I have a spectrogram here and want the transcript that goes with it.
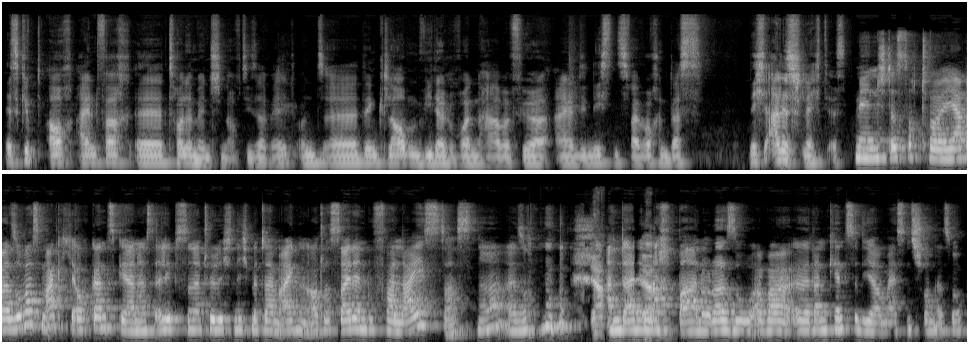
es gibt auch einfach äh, tolle Menschen auf dieser Welt und äh, den Glauben wiedergewonnen habe für äh, die nächsten zwei Wochen, dass nicht alles schlecht ist. Mensch, das ist doch toll. Ja, aber sowas mag ich auch ganz gerne. Das erlebst du natürlich nicht mit deinem eigenen Auto, es sei denn, du verleihst das, ne? Also ja, an deine ja. Nachbarn oder so. Aber äh, dann kennst du die ja meistens schon. Also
